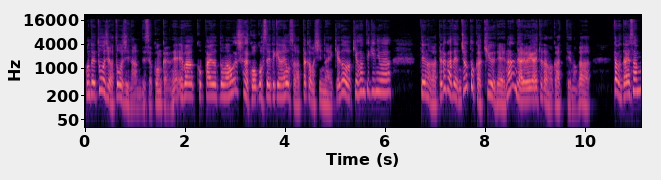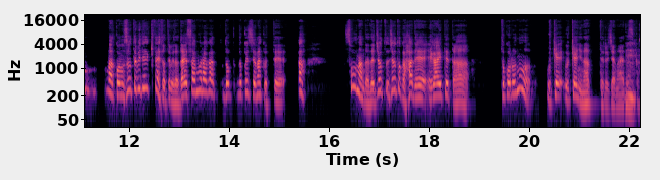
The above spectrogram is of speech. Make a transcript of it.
本当に当時は当時なんですよ、今回はね。エヴァパイロットはもしかしたら高校生的な要素があったかもしれないけど、基本的にはっていうのがあって、だからね、ジョとか Q でなんであれを描いてたのかっていうのが、多分第三、まあこのずっと見てきた人って見たら第三村が独立じゃなくて、あ、そうなんだね、ジョジョとか歯で描いてたところの受け、受けになってるじゃないですか。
